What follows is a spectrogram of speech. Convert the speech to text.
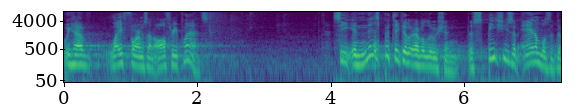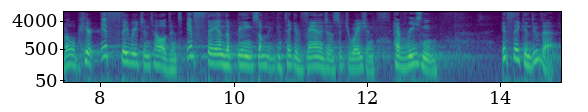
we have life forms on all three planets. See, in this particular evolution, the species of animals that develop here, if they reach intelligence, if they end up being something that can take advantage of the situation, have reason, if they can do that,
